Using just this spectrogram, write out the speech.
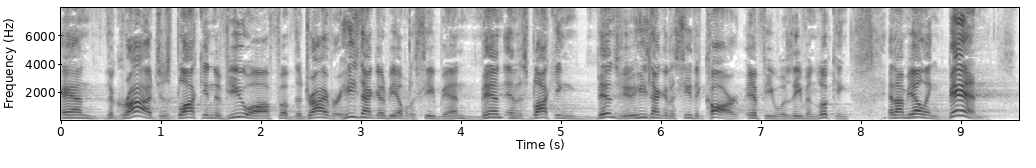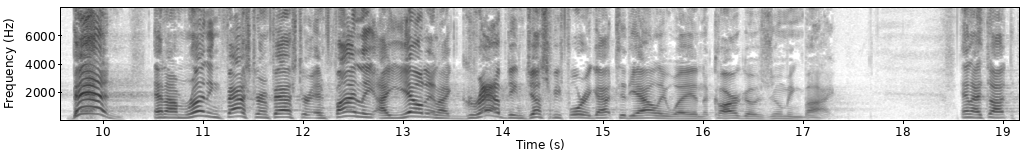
and the garage is blocking the view off of the driver. He's not going to be able to see Ben. Ben, and it's blocking Ben's view. He's not going to see the car if he was even looking. And I'm yelling, Ben, Ben! And I'm running faster and faster. And finally, I yelled and I grabbed him just before he got to the alleyway, and the car goes zooming by. And I thought,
